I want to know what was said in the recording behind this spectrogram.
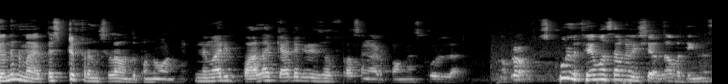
வந்து நம்ம பெஸ்ட் ஃப்ரெண்ட்ஸ்லாம் வந்து பண்ணுவானுங்க. இந்த மாதிரி பல கேட்டகரிஸ் ஆஃப் பசங்க இருப்பாங்க ஸ்கூலில் அப்புறம் ஸ்கூலில் ஃபேமஸான விஷயம் தான் பார்த்தீங்கன்னா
